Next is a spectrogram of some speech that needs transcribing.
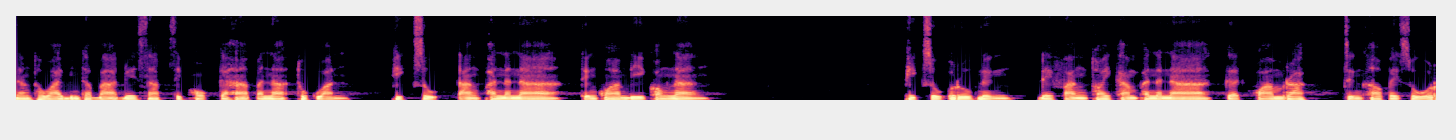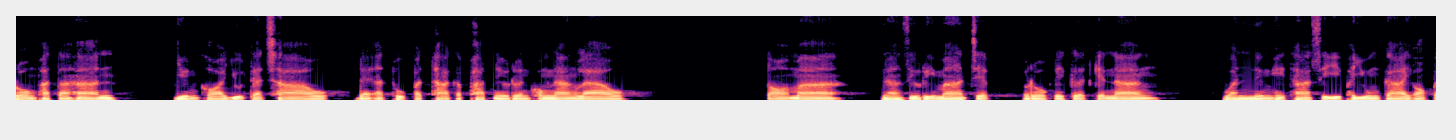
นางถวายบิณฑบาตด้วยทรัพย์สิบหกกหาปณะทุกวัน ภิกษุต่างพันนาถึงความดีของนาง ภิกษุรูปหนึ่งได้ฟังถ้อยคำพันนาเกิดความรักจึงเข้าไปสู่โรงพัตหาร ยืนคอยอยู่แต่เช้า ได้อัถูกปัทากพัดในเรือนของนางแล้ว ต่อมา นางสิริมาเจ็บ โรคได้เกิดแก่นาง วันหนึ่งให้ทาสีพยุงกายออกไป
